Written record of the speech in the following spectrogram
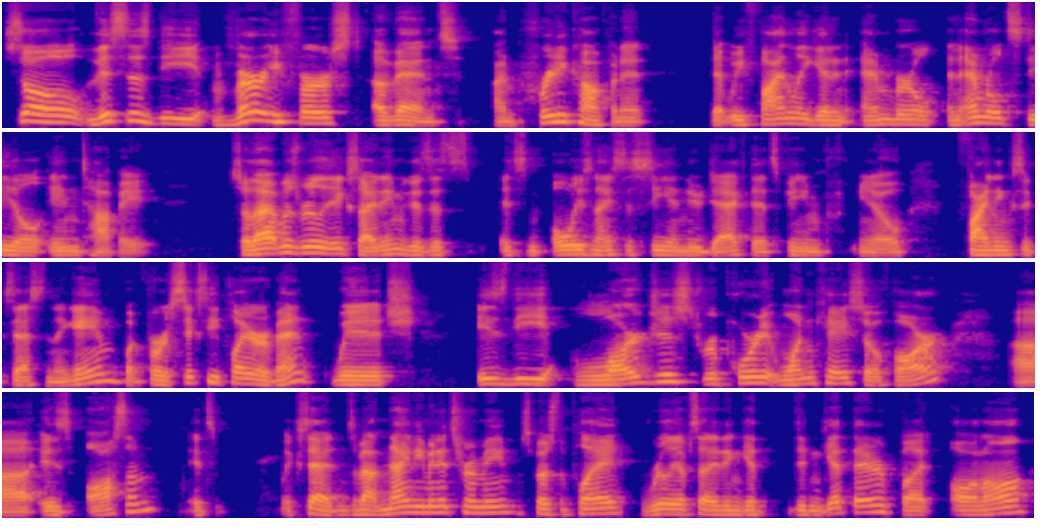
So this is the very first event. I'm pretty confident that we finally get an emerald an emerald steel in top eight. So that was really exciting because it's it's always nice to see a new deck that's being you know finding success in the game. But for a 60 player event, which is the largest reported 1K so far, uh, is awesome. It's like I said, it's about 90 minutes from me. I'm supposed to play. Really upset I didn't get didn't get there, but all in all,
